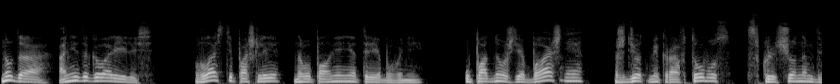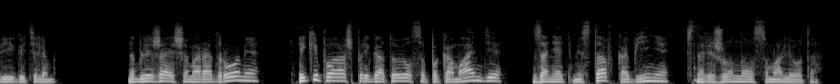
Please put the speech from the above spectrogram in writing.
Ну да, они договорились. Власти пошли на выполнение требований. У подножья башни ждет микроавтобус с включенным двигателем. На ближайшем аэродроме экипаж приготовился по команде занять места в кабине снаряженного самолета.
